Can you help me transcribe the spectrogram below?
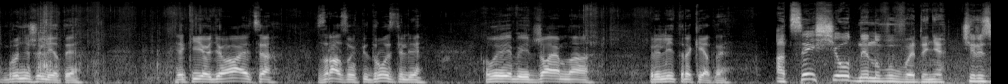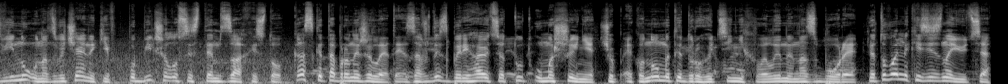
бронежилети, які одягаються зразу в підрозділі, коли виїжджаємо на приліт ракети. А це ще одне нововведення. Через війну у надзвичайників побільшало систем захисту. Каски та бронежилети завжди зберігаються тут у машині, щоб економити дорогоцінні хвилини на збори. Рятувальники зізнаються,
